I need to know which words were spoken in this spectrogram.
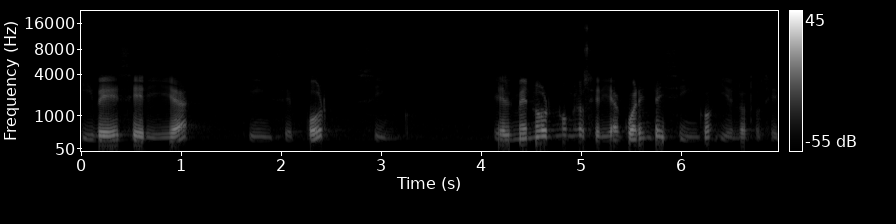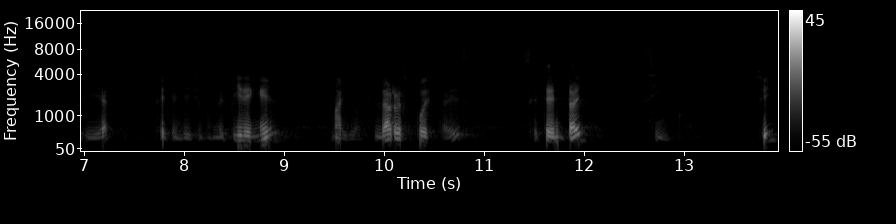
y B sería 15 por 5. El menor número sería 45 y el otro sería 75. Me piden el mayor. La respuesta es 75. ¿Sí?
